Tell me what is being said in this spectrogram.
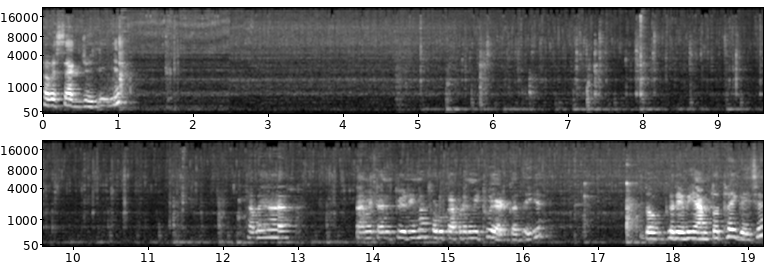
હવે શાક જોઈ લઈએ હવે આ ટામેટાની પ્યુરીમાં થોડુંક આપણે મીઠું એડ કરી દઈએ. તો ગ્રેવી આમ તો થઈ ગઈ છે,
